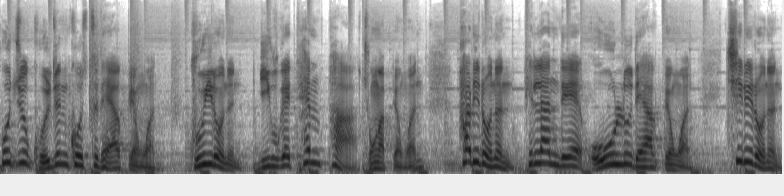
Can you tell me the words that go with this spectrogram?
호주 골든코스트 대학병원, 9위로는 미국의 템파 종합병원, 8위로는 핀란드의 오울루 대학병원, 7위로는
